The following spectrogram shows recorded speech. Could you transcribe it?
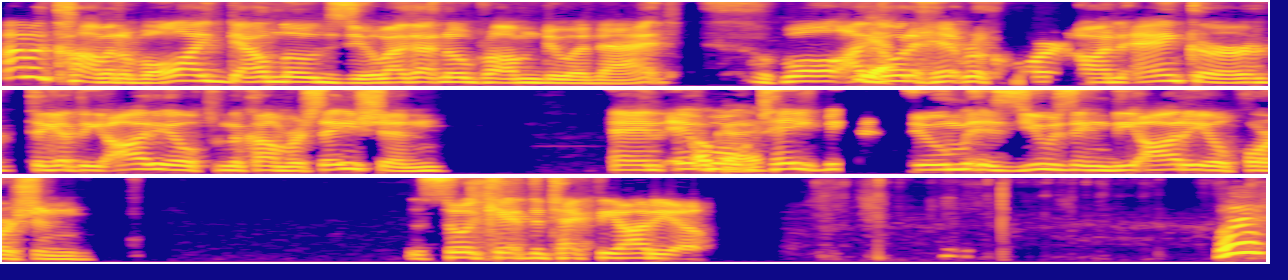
I'm accommodable. I download Zoom. I got no problem doing that. Well, I Yeah. go to hit record on Anchor to get the audio from the conversation, and it Okay. won't take because Zoom is using the audio portion, so it can't detect the audio. What?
